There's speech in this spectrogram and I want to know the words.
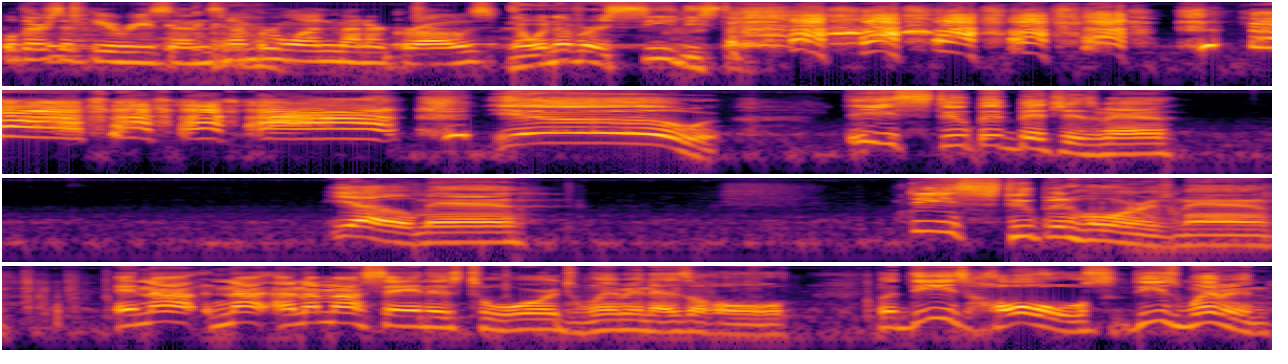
Well, there's a few reasons. Number one, men are gross. Now, whenever I see these type, Yo, these stupid bitches, man. Yo, man. These stupid whores, man. And not not and I'm not saying this towards women as a whole, but these holes, these women,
